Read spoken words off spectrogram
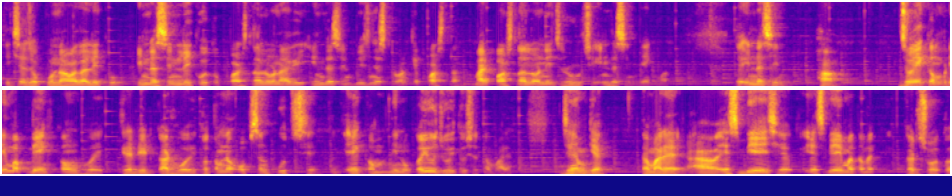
ઠીક છે? જો પૂનાવાલા લીખું ઇન્ડસઇન્ડ લીખું તો પર્સનલ લોન આવી ઇન્ડસઇન્ડ બિઝનેસ લોન કે પર્સનલ મારે પર્સનલ લોનની જરૂર છે ઇન્ડસઇન્ડ બેંકમાં તો ઇન્ડસઇન્ડ હા. જો એ કંપનીમાં બેંક એકાઉન્ટ હોય ક્રેડિટ કાર્ડ હોય તો તમને ઓપ્શન પૂછશે એ કંપનીનું કયું જોઈતું છે તમારે? જેમ કે તમારે એસબીઆઈ છે એસબીઆઈમાં તમે કરશો, તો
